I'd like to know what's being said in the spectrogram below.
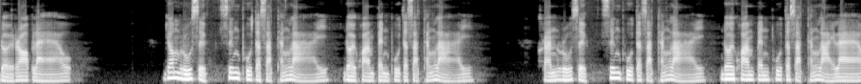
โดยรอบแล้ว ย่อมรู้สึกซึ่งภูตสัตว์ทั้งหลาย โดยความเป็นภูตสัตว์ทั้งหลาย ครั้นรู้สึกซึ่งภูตสัตว์ทั้งหลาย โดยความเป็นภูตสัตว์ทั้งหลายแล้ว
